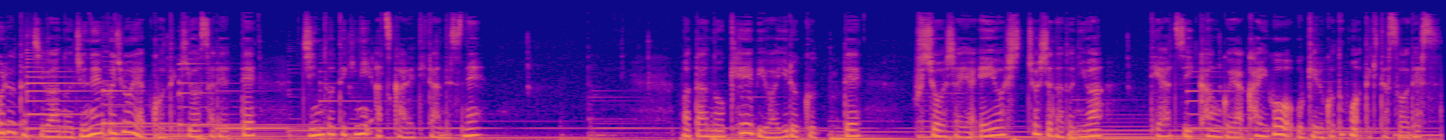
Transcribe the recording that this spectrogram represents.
捕虜たちはあのジュネーブ条約を適用されて人道的に扱われていたんですね。またあの警備は緩くって負傷者や栄養失調者などには手厚い看護や介護を受けることもできたそうです。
